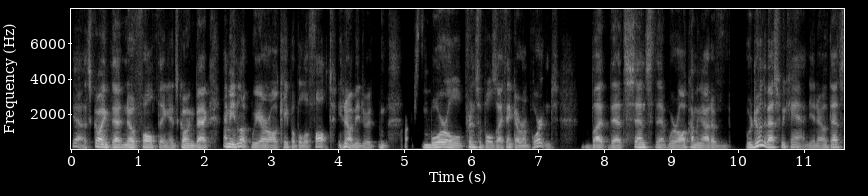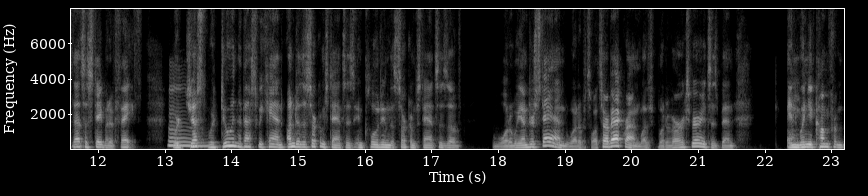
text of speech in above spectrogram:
Yeah, it's going that no fault thing. It's going back. I mean, look, we are all capable of fault. You know, I mean, it- of course moral principles I think are important, but that sense that we're all coming out of we're doing the best we can. You know, that's mm-hmm. that's a statement of faith. We're just Mm, we're doing the best we can under the circumstances, including the circumstances of what do we understand? What if, what's our background? What's what have our experiences been? And when you come from,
